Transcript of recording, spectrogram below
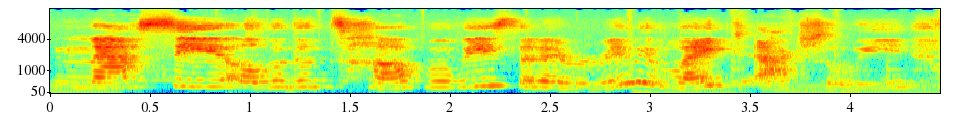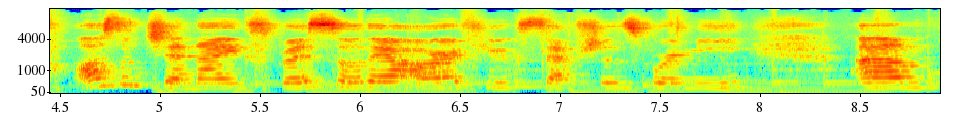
messy, over-the-top movies that I really liked actually. Also Chennai Express, so there are a few exceptions for me. Um,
